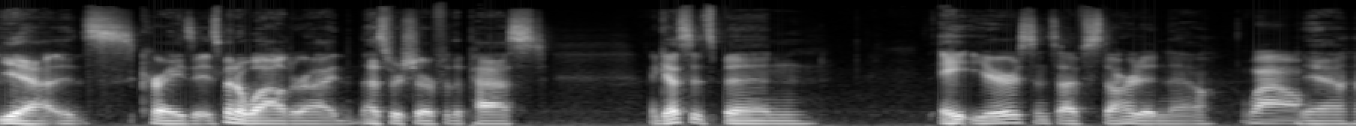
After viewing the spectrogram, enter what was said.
Yeah, it's crazy. It's been a wild ride, that's for sure. For the past, I guess it's been eight years since I've started now. Wow. Yeah.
